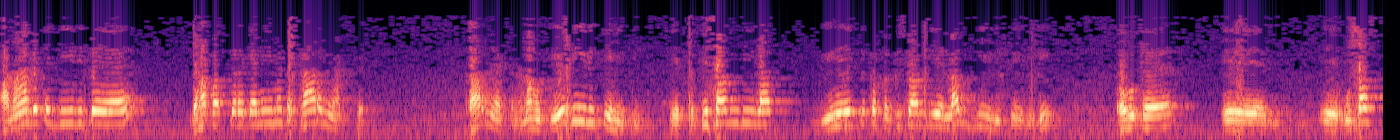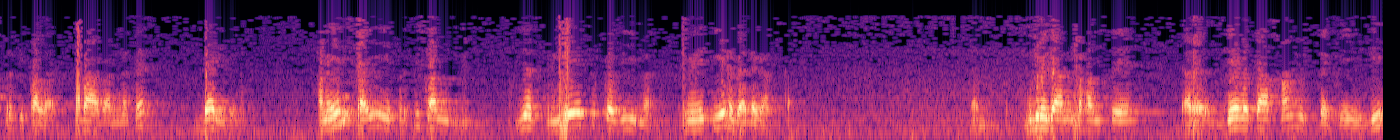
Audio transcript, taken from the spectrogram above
අනාගත ජීවිතය යහපත් කර ගැනීමට කාරණයක් වෙනවා. කාරණයක් වෙනවා. නමුත් ඒ ජීවිතයේදී ඒ ප්‍රතිසන්දිලත් විහෙතුක ප්‍රතිසන්දියේ ලබ් ජීවිතයේදී ඔහුට ඒ ඒ උසස් ප්‍රතිඵල ලබා ගන්නට බැරි වෙනවා. අනේ ඒ නිසායි මේ ප්‍රතිසන්දිය ත්‍රිහේතුක වීම මේ තියෙන වැදගත්කම. බුදුරජාණන් වහන්සේ අර දේවතා සංයුත්තකයේදී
